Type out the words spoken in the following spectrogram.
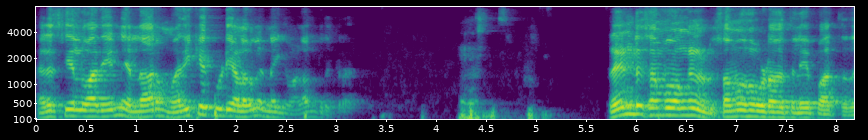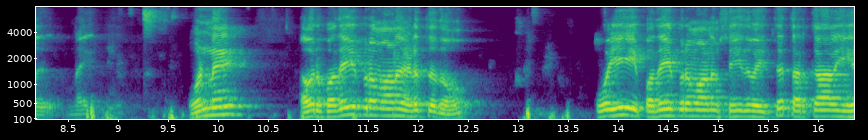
அரசியல்வாதின்னு எல்லாரும் மதிக்கக்கூடிய அளவுல இன்னைக்கு வளர்ந்துருக்கிறார். ரெண்டு சம்பவங்கள் சமூக ஊடகத்திலே பார்த்தது. இன்னைக்கு. ஒண்ணு அவர் பதவி பிரமாணம் எடுத்ததும் போய் பதவி பிரமாணம் செய்து வைத்த தற்காலிக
